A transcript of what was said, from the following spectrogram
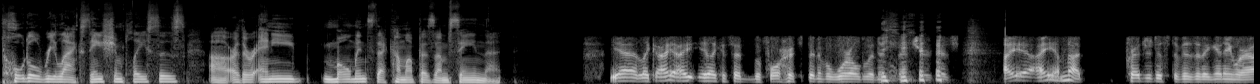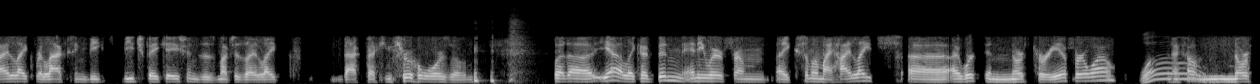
total relaxation places? Uh, are there any moments that come up as I'm saying that? Yeah, like I, I like I said before, it's been of a whirlwind adventure because I, I am not prejudiced to visiting anywhere. I like relaxing beach, beach vacations as much as I like backpacking through a war zone. but uh yeah, like I've been anywhere from like some of my highlights. Uh I worked in North Korea for a while. Whoa. And I found North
